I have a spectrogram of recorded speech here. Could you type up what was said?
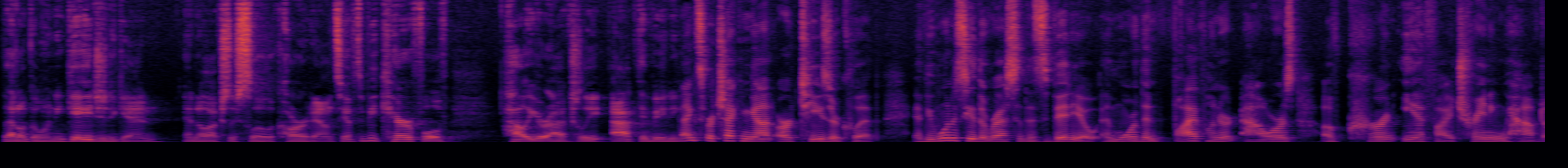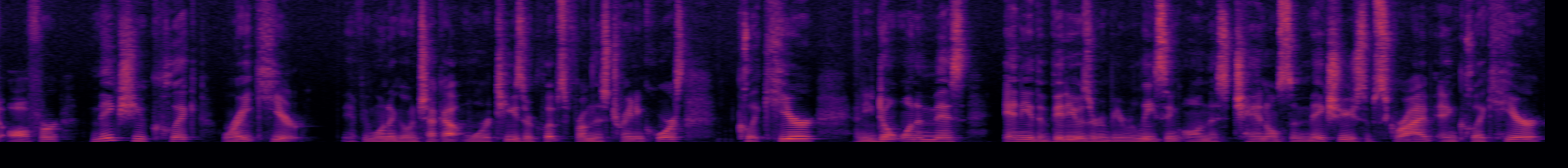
that'll go and engage it again and it'll actually slow the car down. So you have to be careful of how you're actually activating. Thanks for checking out our teaser clip. If you want to see the rest of this video and more than 500 hours of current EFI training we have to offer, make sure you click right here. If you want to go and check out more teaser clips from this training course, click here. And you don't want to miss any of the videos we're going to be releasing on this channel, so make sure you subscribe and click here.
